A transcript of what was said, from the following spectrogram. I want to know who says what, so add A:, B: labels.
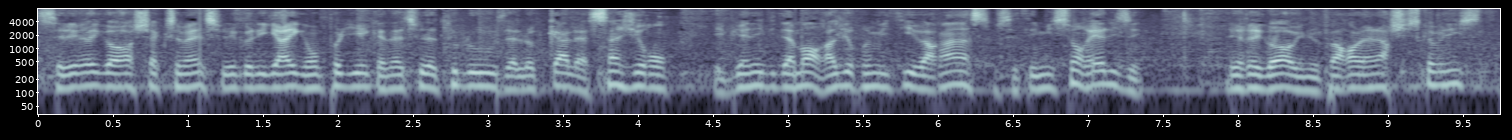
A: C'est les chaque semaine sur les Goligarigues Montpellier, Canal Sud à Toulouse, la locale à Saint-Giron et bien évidemment Radio Primitive à Reims où cette émission est réalisée. Les Grégor, une parole anarchiste communiste.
